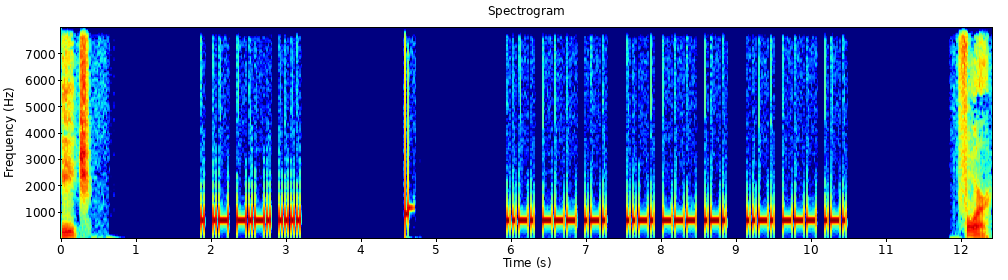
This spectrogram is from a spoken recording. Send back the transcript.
Each. Four.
